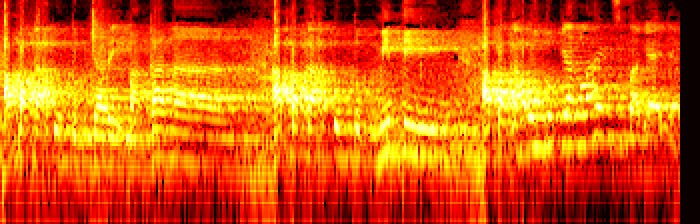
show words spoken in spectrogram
Apakah untuk cari makanan? Apakah untuk meeting? Apakah untuk yang lain sebagainya?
